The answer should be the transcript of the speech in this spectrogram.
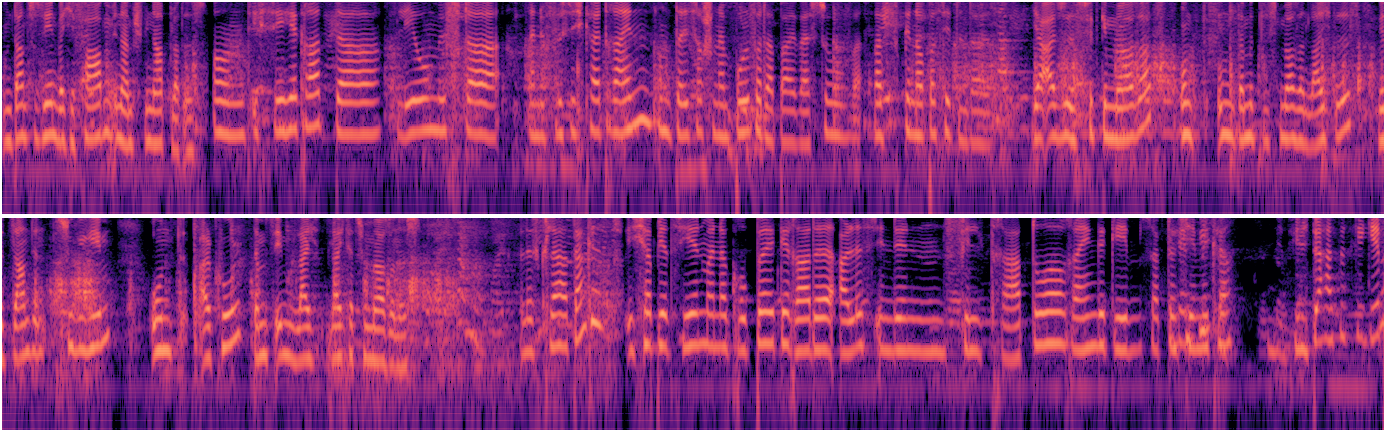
um dann zu sehen, welche Farben in einem Spinatblatt ist. Und ich sehe hier gerade, da Leo mischt da eine Flüssigkeit rein und da ist auch schon ein Pulver dabei. Weißt du, wa- was genau passiert denn da jetzt? Ja, also es wird gemörsert und um, damit das Mörsern leichter ist, wird Sand hinzugegeben und Alkohol, damit es eben leicht, leichter zu mörsern ist. Alles klar, danke. Ich habe jetzt hier in meiner Gruppe gerade alles in den Filtrator reingegeben, sagt der Chemiker. In den Filter hast du es gegeben.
